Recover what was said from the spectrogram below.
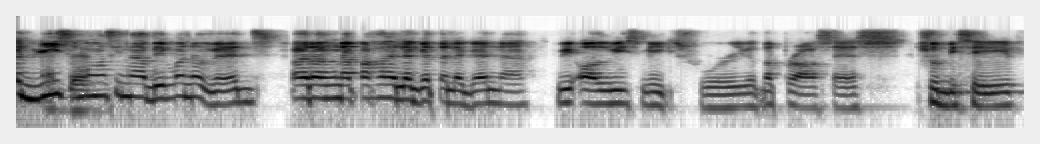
agree And sa mga sinabi mo na, Veds. Parang napakahalaga talaga na we always make sure that the process should be safe,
